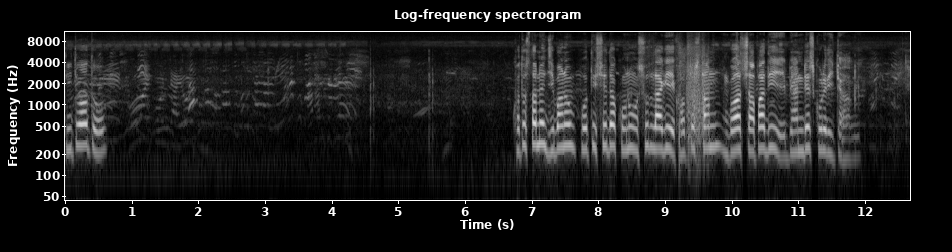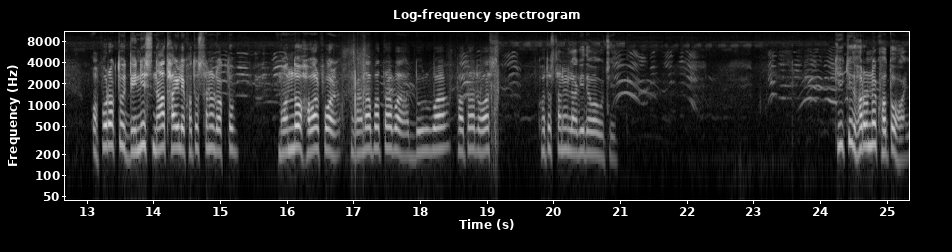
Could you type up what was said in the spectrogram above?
তৃতীয়ত, ক্ষতস্থানে জীবাণু প্রতিষেধক কোনো ওষুধ লাগিয়ে ক্ষতস্থান গজ চাপা দিয়ে ব্যান্ডেজ করে দিতে হবে। অপরক্ত জিনিস না থাকলে ক্ষতস্থানে রক্ত বন্ধ হওয়ার পর গাঁদা পাতা বা দুর্বা পাতার রস ক্ষতস্থানে লাগিয়ে দেওয়া উচিত। কী কী ধরনের ক্ষত হয়?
